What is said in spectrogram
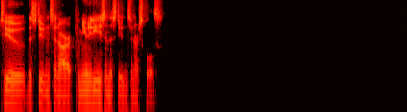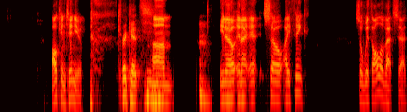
to the students in our communities and the students in our schools. I'll continue. Crickets. um, you know, and I so I think so. With all of that said,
